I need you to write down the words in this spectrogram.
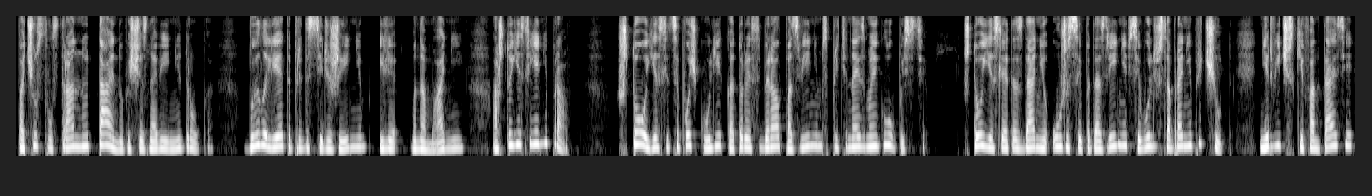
почувствовал странную тайну в исчезновении друга? Было ли это предостережением или мономанией? А что, если я не прав? Что, если цепочка улик, которую я собирал по звеньям, сплетена из моей глупости? Что, если это здание ужаса и подозрения всего лишь собрание причуд, нервические фантазии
